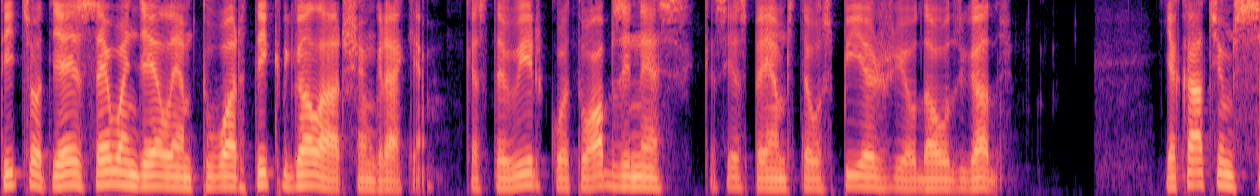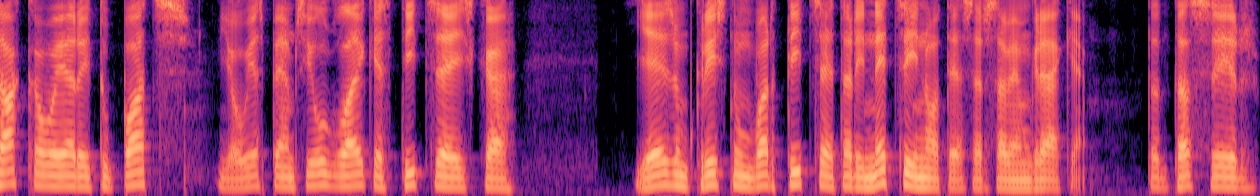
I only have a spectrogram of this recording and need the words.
Ticot Jēzus evaņģēliem, tu vari tikt galā ar šiem grēkiem, kas tev ir, ko tu apzinājies, kas iespējams tev spiež jau daudzus gadus. Ja kāds jums saka, vai arī tu pats jau iespējams ilgu laiku esi ticējis, ka Jēzum Kristum var ticēt arī necīnoties ar saviem grēkiem, tad tas ir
